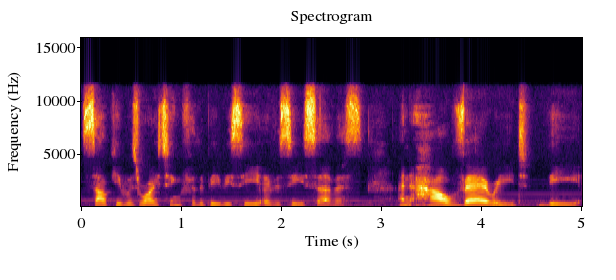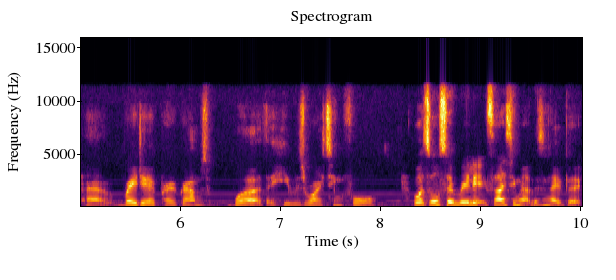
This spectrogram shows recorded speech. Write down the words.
Salkey was writing for the BBC Overseas Service and how varied the uh, radio programmes were that he was writing for. What's also really exciting about this notebook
